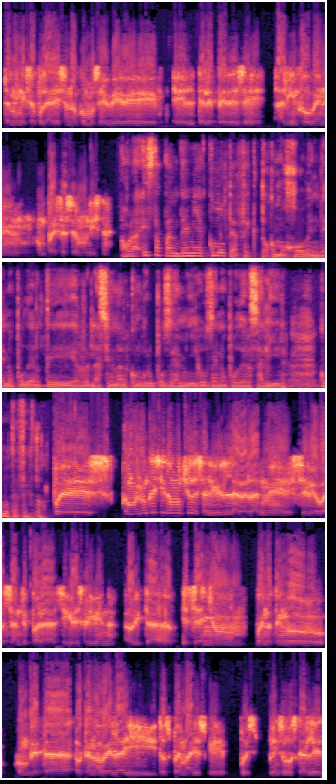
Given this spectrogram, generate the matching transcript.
también extrapolar eso, ¿no? Cómo se vive el TLP desde alguien joven en un país tercermundista. Ahora, esta pandemia, ¿cómo te afectó como joven de no poderte relacionar con grupos de amigos, de no poder salir? ¿Cómo te afectó? Pues como nunca he sido mucho de salir, la verdad me sirvió bastante para seguir escribiendo. Ahorita, este año, bueno, tengo completa otra novela y dos poemarios que pues pienso buscarles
